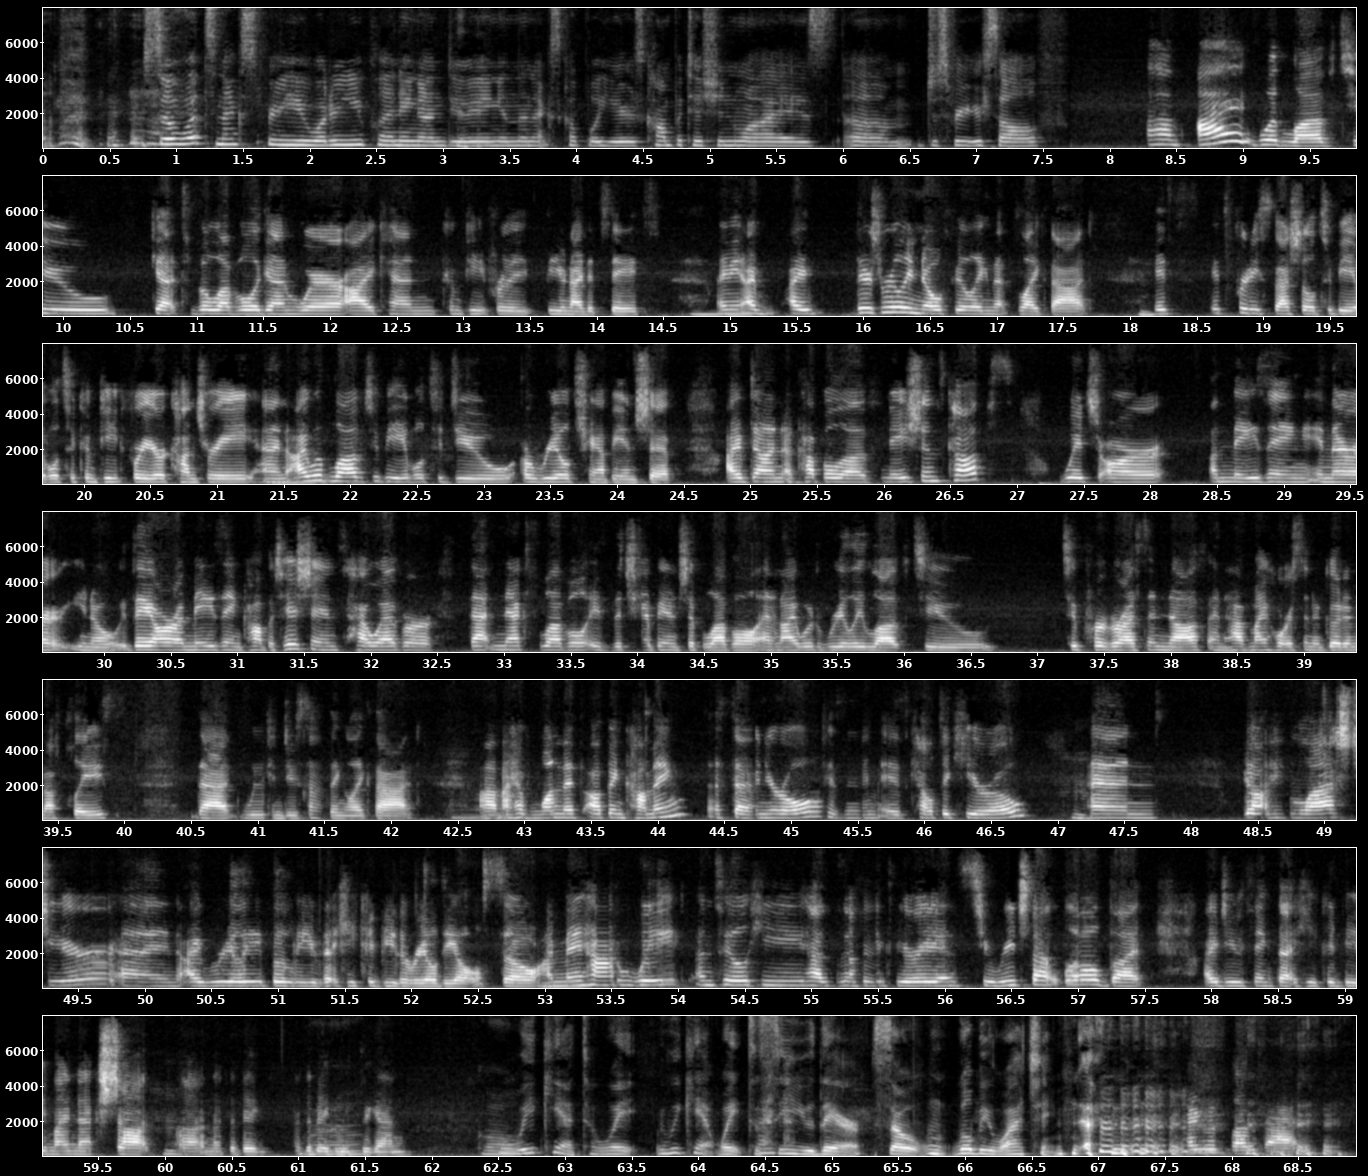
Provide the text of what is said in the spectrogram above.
So what's next for you? What are you planning on doing in the next couple years, competition wise, um, just for yourself? Um, I would love to get to the level again where I can compete for the, the United States. I mean, I, mm-hmm. I there's really no feeling that's like that. Mm-hmm. It's it's pretty special to be able to compete for your country, and I mm-hmm. would love to be able to do a real championship. I've done a couple of Nations Cups, which are amazing in their, you know, they are amazing competitions. However, that next level is the championship level, and I would really love to to progress enough and have my horse in a good enough place that we can do something like that. Um, I have one that's up and coming, a seven year old. His name is Celtic Hero. And got him last year, and I really believe that he could be the real deal. So I may have to wait until he has enough experience to reach that level, but I do think that he could be my next shot um, at the big at the big leagues again. Well, we can't wait. We can't wait to see you there. So we'll be watching. I would love that. Thank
